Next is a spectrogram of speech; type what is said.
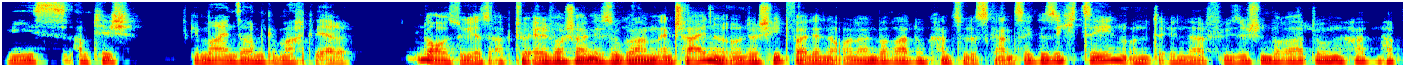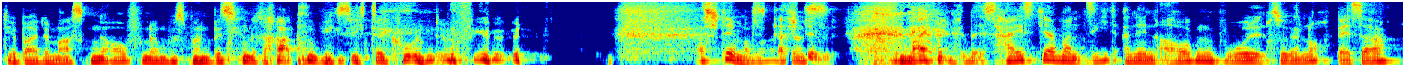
wie es am Tisch gemeinsam gemacht wäre. Ja, also jetzt aktuell wahrscheinlich sogar einen entscheidenden Unterschied, weil in der Online-Beratung kannst du das ganze Gesicht sehen und in der physischen Beratung habt ihr beide Masken auf und da muss man ein bisschen raten, wie sich der Kunde fühlt. Das stimmt, das, das stimmt. Es heißt ja, man sieht an den Augen wohl sogar noch besser,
